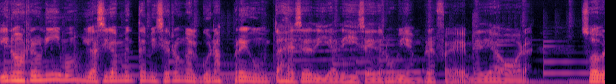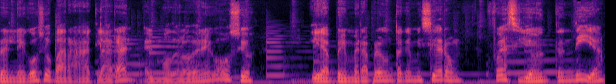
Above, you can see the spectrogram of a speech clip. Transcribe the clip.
y nos reunimos y básicamente me hicieron algunas preguntas ese día, 16 de noviembre, fue media hora, sobre el negocio para aclarar el modelo de negocio. Y la primera pregunta que me hicieron fue si yo entendía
